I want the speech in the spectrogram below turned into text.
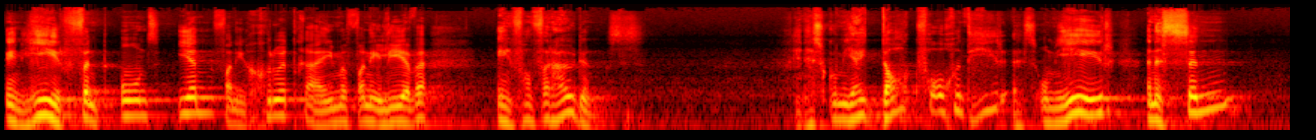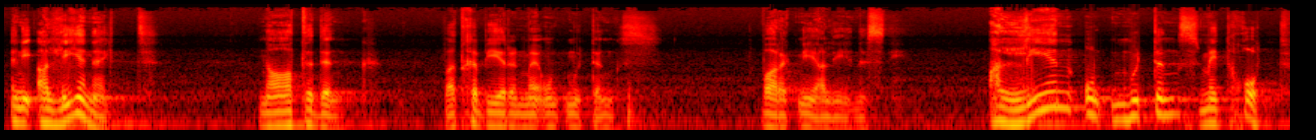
En hier vind ons een van die groot geheime van die lewe en van verhoudings. En dis kom jy dalk volgend hier is om hier in 'n sin in die alleenheid na te dink wat gebeur in my ontmoetings waar ek nie alleen is nie alleen ontmoetings met God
